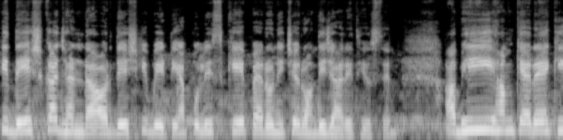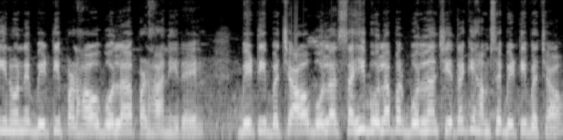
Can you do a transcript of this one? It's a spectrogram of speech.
कि देश का झंडा और देश की बेटियाँ पुलिस के पैरों नीचे रौंदी जा रही थी उस दिन। अभी हम कह रहे हैं कि इन्होंने बेटी पढ़ाओ बोला पढ़ा नहीं रहे। बेटी बचाओ बोला सही बोला पर बोलना चाहिए था कि हमसे बेटी बचाओ।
